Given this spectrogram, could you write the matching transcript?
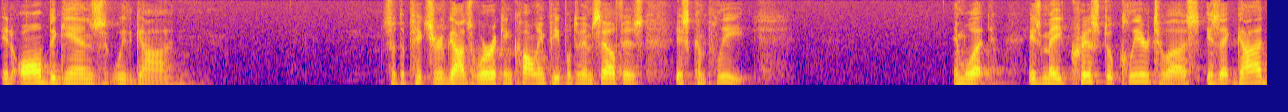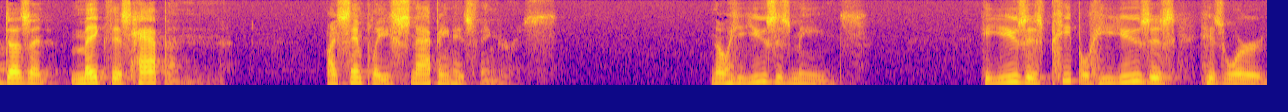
it all begins with God. So the picture of God's work in calling people to himself is, is complete. And what is made crystal clear to us is that God doesn't make this happen by simply snapping his fingers. No, he uses means. He uses people. He uses his word.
